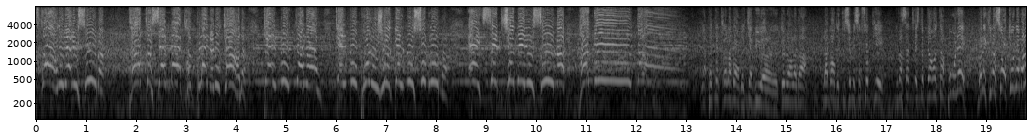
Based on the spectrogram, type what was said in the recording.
Extraordinairissime 35 mètres plein de lucarne Quel bout canon Quel bout prodigieux Quel bout sublime Exceptionnellissime Andy Il y a peut-être Laborde qui a vu euh, Delors là-bas. Laborde qui se met sur son pied. Il va s'attrester un retard pour Mollet. Mollet qui va se retourner. Mollet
